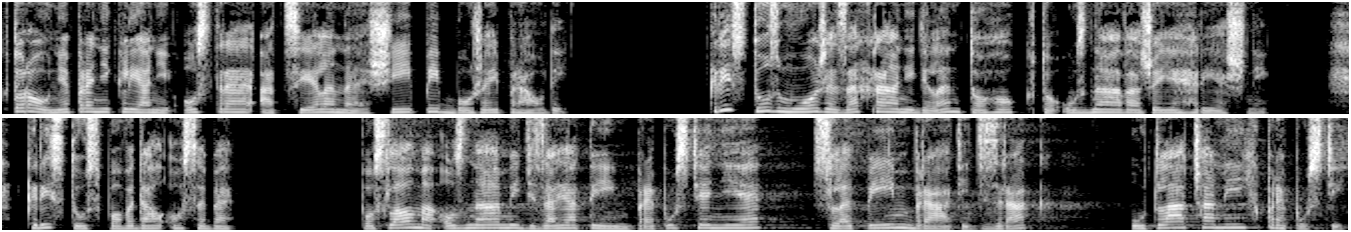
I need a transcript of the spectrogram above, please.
ktorou neprenikli ani ostré a cielené šípy Božej pravdy. Kristus môže zachrániť len toho, kto uznáva, že je hriešny. Kristus povedal o sebe Poslal ma oznámiť zajatým prepustenie, slepým vrátiť zrak, utláčaných prepustiť.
